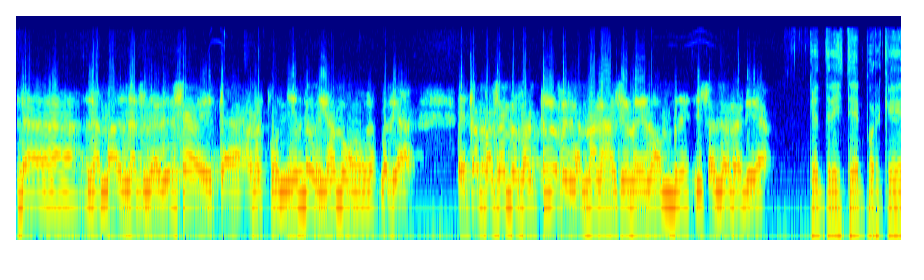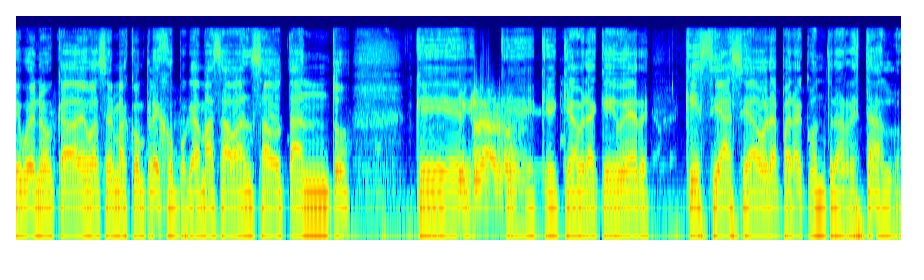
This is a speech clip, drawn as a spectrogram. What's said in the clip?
La, la madre naturaleza está respondiendo, digamos, ya, está pasando facturas de las malas acciones del hombre, esa es la realidad. Qué triste, porque bueno, cada vez va a ser más complejo, porque además ha avanzado tanto que, que, que habrá que ver qué se hace ahora para contrarrestarlo.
